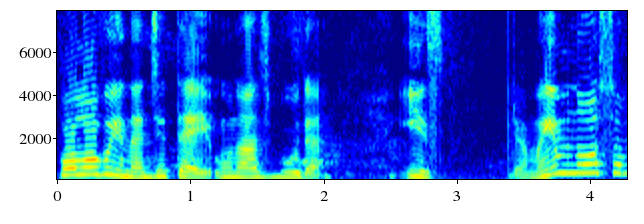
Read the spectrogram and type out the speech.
половина дітей у нас буде із прямим носом,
